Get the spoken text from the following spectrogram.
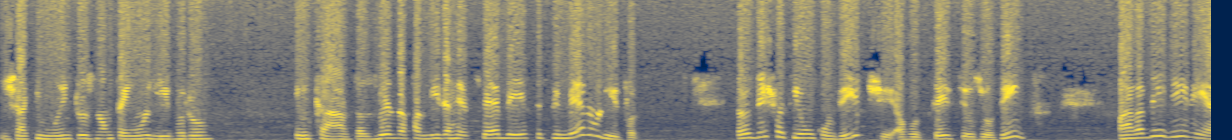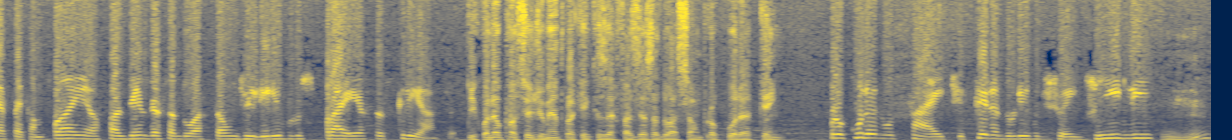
já que muitos não têm um livro em casa. Às vezes a família recebe esse primeiro livro. Então eu deixo aqui um convite a vocês, seus ouvintes, para aderirem a essa campanha, fazendo essa doação de livros para essas crianças. E qual é o procedimento para quem quiser fazer essa doação? Procura quem? Procura no site Feira do Livro de Joinville, uhum.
